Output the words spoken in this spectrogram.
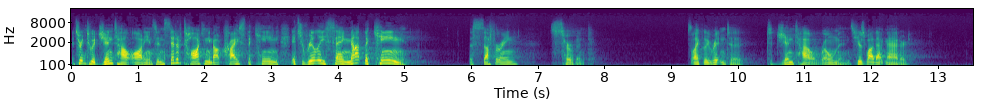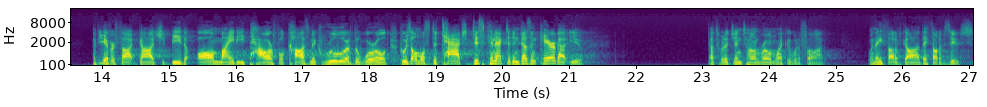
It's written to a Gentile audience. Instead of talking about Christ the King, it's really saying, not the King, the suffering servant. It's likely written to, to Gentile Romans. Here's why that mattered have you ever thought God should be the almighty, powerful, cosmic ruler of the world who is almost detached, disconnected, and doesn't care about you? That's what a Gentile in Rome likely would have thought. When they thought of God, they thought of Zeus.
